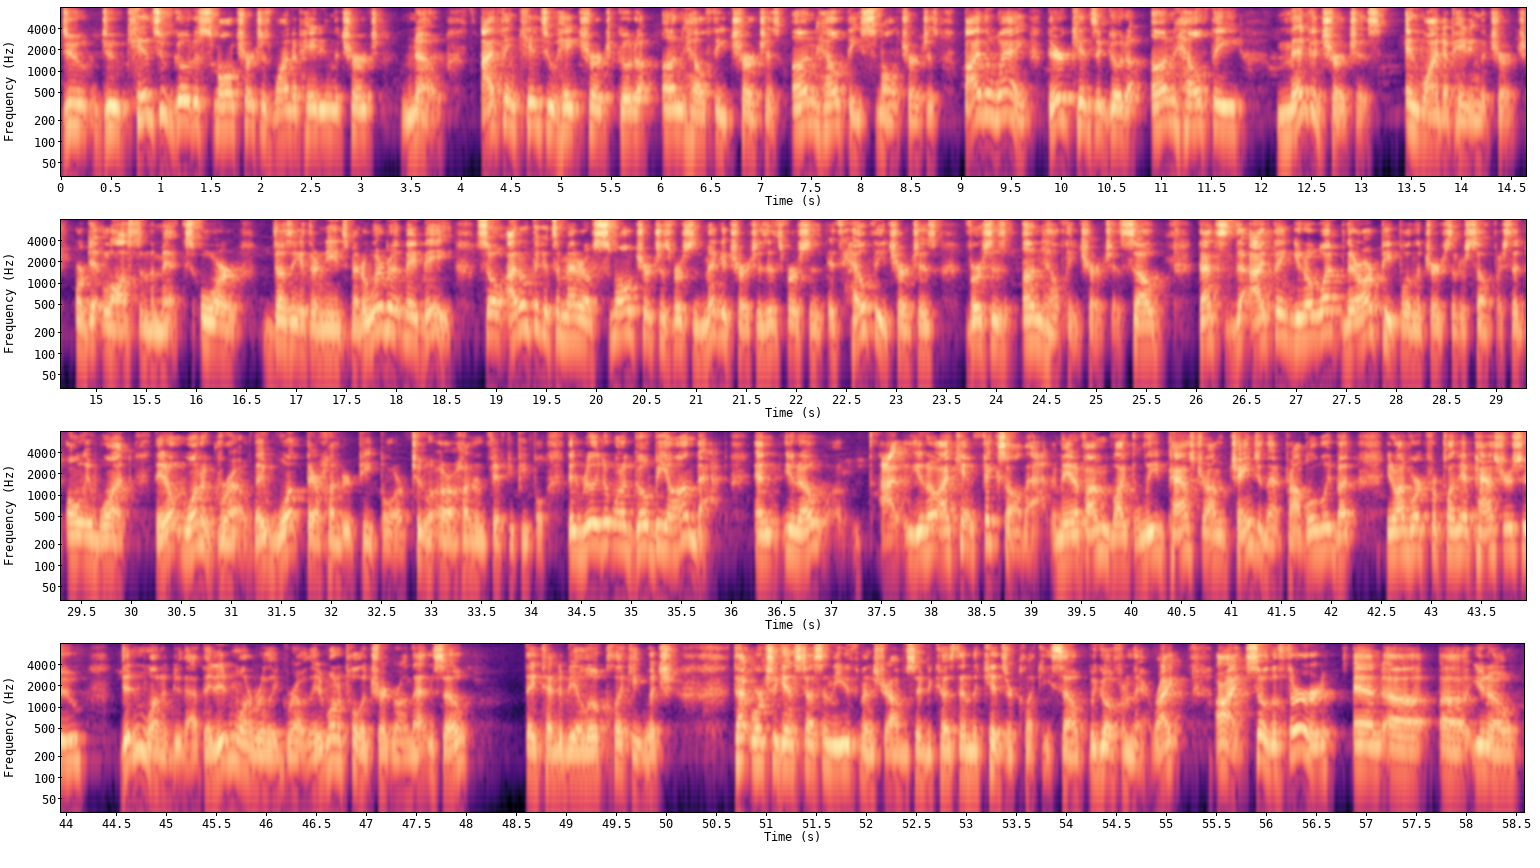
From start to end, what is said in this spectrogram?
do do kids who go to small churches wind up hating the church? No. I think kids who hate church go to unhealthy churches, unhealthy small churches. By the way, there are kids that go to unhealthy mega churches and wind up hating the church or get lost in the mix or doesn't get their needs met or whatever it may be. So I don't think it's a matter of small churches versus mega churches. It's versus it's healthy churches versus unhealthy churches. So that's the, I think you know what there are people in the church that are selfish that only want they don't want to grow. They want their 100 people or 2 or 150 people. They really don't want to go beyond that. And you know, I you know, I can't fix all that. I mean, if I'm like the lead pastor, I'm changing that probably, but you know, I've worked for plenty pastors who didn't want to do that. They didn't want to really grow. They didn't want to pull the trigger on that. And so they tend to be a little clicky, which that works against us in the youth ministry, obviously, because then the kids are clicky. So we go from there, right? All right. So the third, and uh, uh, you know,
